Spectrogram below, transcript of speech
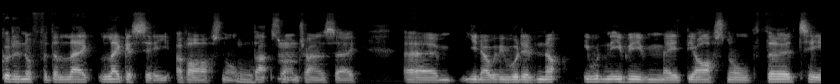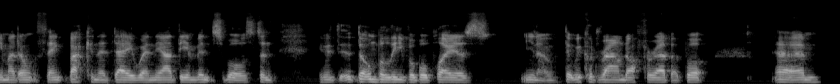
good enough for the leg, legacy of Arsenal. Mm. That's what I'm trying to say. Um, you know, he would have not. He wouldn't have even made the Arsenal third team. I don't think back in the day when they had the Invincibles and you know, the, the unbelievable players. You know that we could round off forever. But um,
